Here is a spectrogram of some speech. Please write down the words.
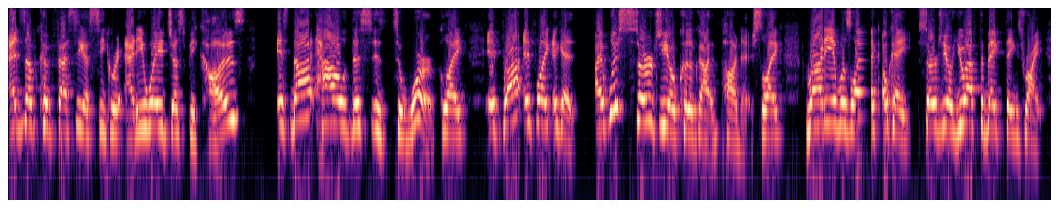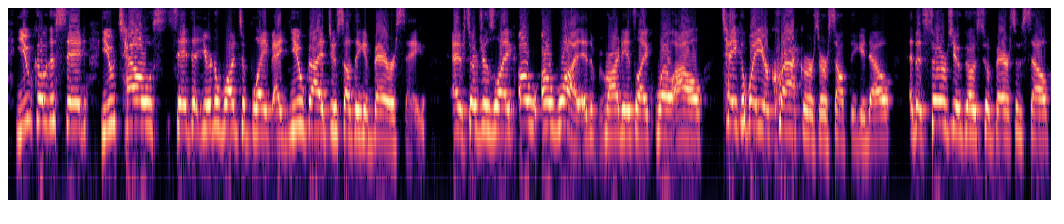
ends up confessing a secret anyway, just because, it's not how this is to work. Like if if like again, I wish Sergio could have gotten punished. Like Roddy was like, okay, Sergio, you have to make things right. You go to Sid, you tell Sid that you're the one to blame, and you gotta do something embarrassing. And Sergio's like, oh, or what? And Roddy is like, well, I'll take away your crackers or something, you know? And then Sergio goes to embarrass himself,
